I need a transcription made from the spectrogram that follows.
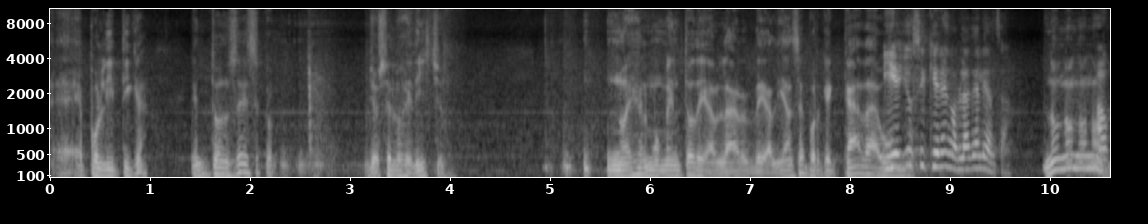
eh, política. Entonces, yo se los he dicho. No es el momento de hablar de alianza porque cada uno... ¿Y ellos sí quieren hablar de alianza? No, no, no, no. Ah,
